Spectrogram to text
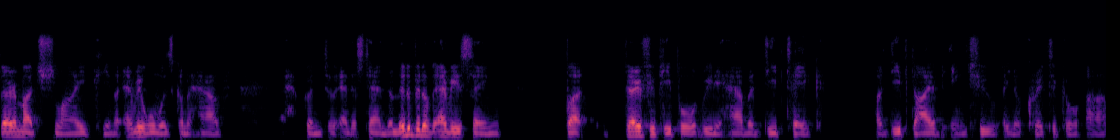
very much like, you know, everyone was going to have going to understand a little bit of everything but very few people really have a deep take, a deep dive into you know critical uh,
